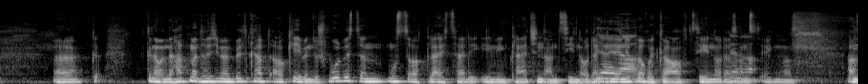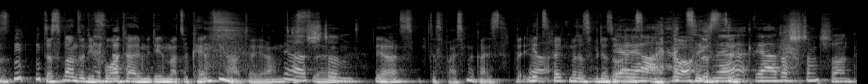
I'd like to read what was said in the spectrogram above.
äh, Genau, und dann hat man natürlich immer ein Bild gehabt, ah, okay, wenn du schwul bist, dann musst du auch gleichzeitig irgendwie ein Kleidchen anziehen oder ja, eine Perücke aufziehen oder sonst irgendwas. Also das waren so die Vorteile, mit denen man zu kämpfen hatte. Ja, ja das, äh, stimmt. Äh, ja, das, das, weiß man gar nicht. Jetzt ja. fällt mir das wieder so alles ja, ein. Witzig, ne? Ja, das stimmt schon.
